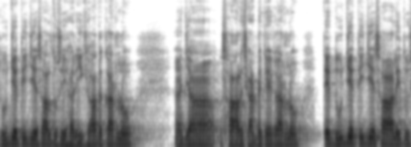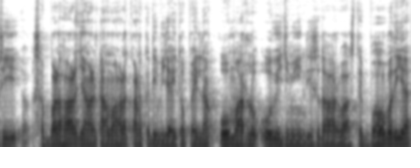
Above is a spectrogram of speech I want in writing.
ਦੂਜੇ, ਤੀਜੇ ਸਾਲ ਤੁਸੀਂ ਹਰੀ ਖਾਦ ਕਰ ਲਓ। ਜਾਂ ਸਾਲ ਛੱਡ ਕੇ ਕਰ ਲਓ ਅਤੇ ਦੂਜੇ ਤੀਜੇ ਸਾਲ ਹੀ ਤੁਸੀਂ ਸੱਬਲ ਹਲ ਜਾਂ ਅਲਟਾਵਾ ਹਲ ਕਣਕ ਦੀ ਬਿਜਾਈ ਤੋਂ ਪਹਿਲਾਂ ਉਹ ਮਾਰ ਲਓ, ਉਹ ਵੀ ਜ਼ਮੀਨ ਦੀ ਸੁਧਾਰ ਵਾਸਤੇ ਬਹੁਤ ਵਧੀਆ।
